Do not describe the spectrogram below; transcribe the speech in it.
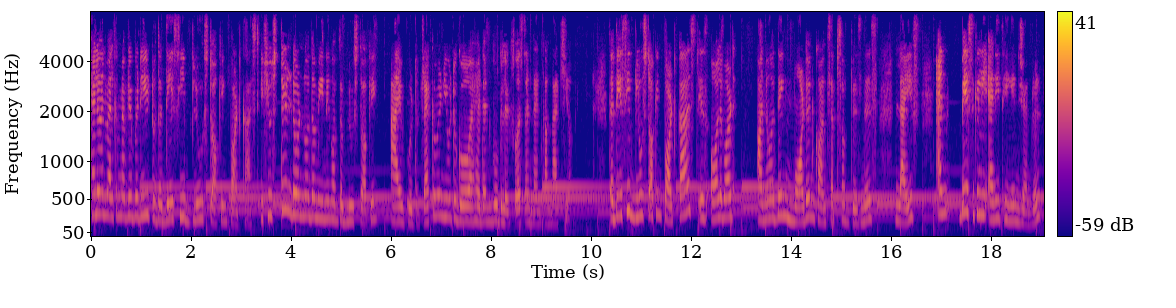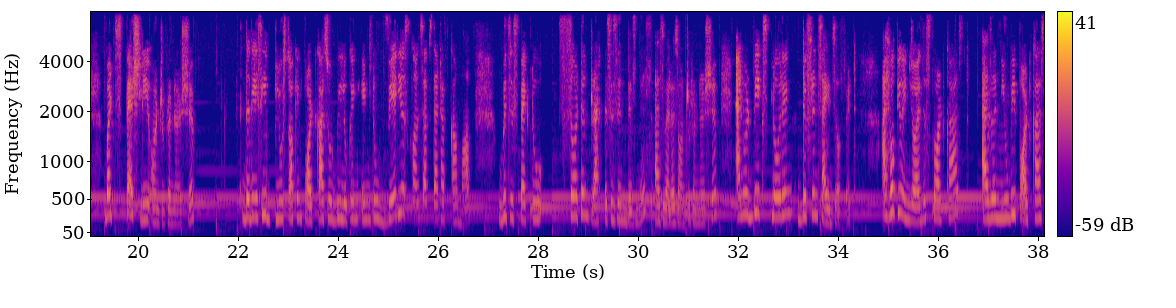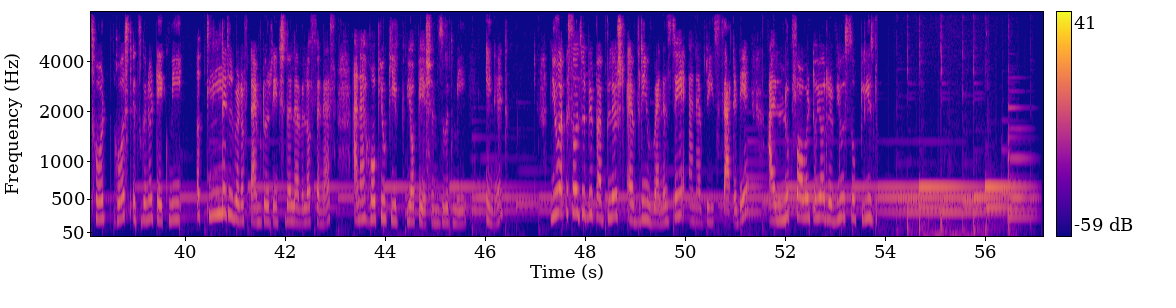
Hello and welcome everybody to the Desi Bluestocking podcast. If you still don't know the meaning of the blue stocking, I would recommend you to go ahead and Google it first and then come back here. The Desi Bluestocking podcast is all about unearthing modern concepts of business, life, and basically anything in general, but especially entrepreneurship the Desi Bluestocking podcast would be looking into various concepts that have come up with respect to certain practices in business as well as entrepreneurship and would be exploring different sides of it. I hope you enjoy this podcast. As a newbie podcast host, it's going to take me a little bit of time to reach the level of finesse, and I hope you keep your patience with me in it. New episodes will be published every Wednesday and every Saturday. I look forward to your reviews, so please do.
